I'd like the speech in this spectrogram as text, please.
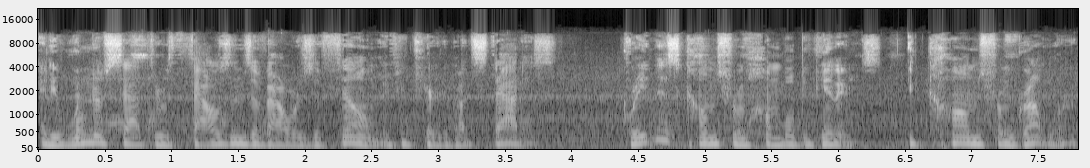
and he wouldn't have sat through thousands of hours of film if he cared about status. Greatness comes from humble beginnings. It comes from grunt work.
